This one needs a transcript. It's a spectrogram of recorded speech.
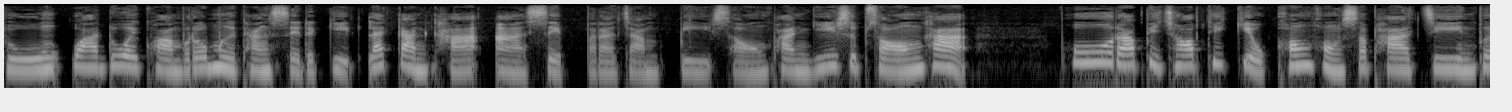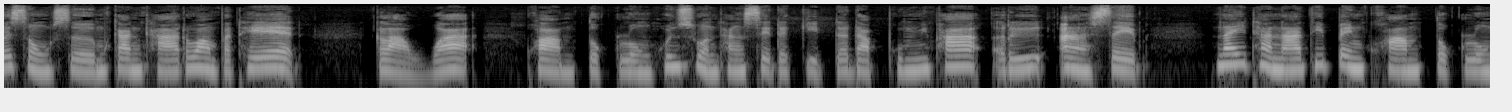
สูงว่าด้วยความร่วมมือทางเศรษฐกิจและการค้าอาเซบประจำปี 2022 ค่ะ ผู้รับผิดชอบที่เกี่ยวข้องของสภาจีนเพื่อส่งเสริมการค้าระหว่างประเทศ กล่าวว่าความตกลงหุ้นส่วนทางเศรษฐกิจระดับภูมิภาคหรืออาเซบในฐานะที่เป็นความตกลง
